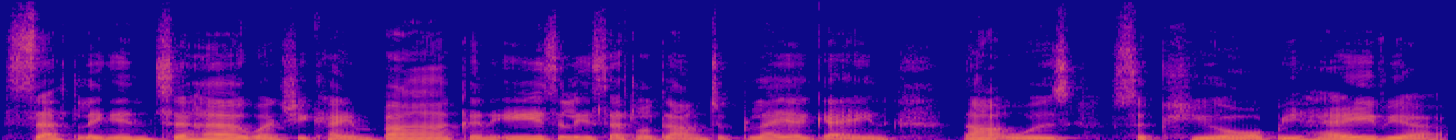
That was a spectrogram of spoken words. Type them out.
settling into her when she came back and easily settled down to play again. That was secure behavior.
